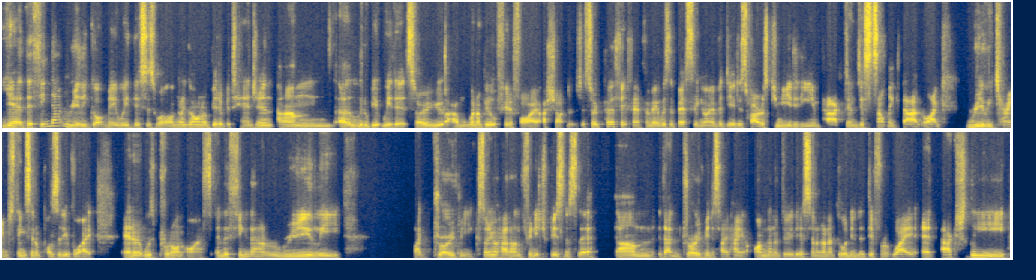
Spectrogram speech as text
Yeah, the thing that really got me with this as well, I'm going to go on a bit of a tangent, um, a little bit with it. So um, when I built Fitafy, I shut. So Perth Fit Fam for me was the best thing I ever did as far as community impact and just something that like really changed things in a positive way. And it was put on ice. And the thing that really like drove me because I knew I had unfinished business there um, that drove me to say, hey, I'm going to do this and I'm going to do it in a different way. It actually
